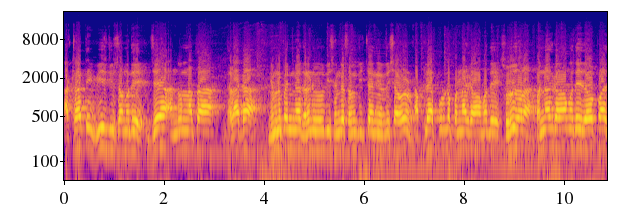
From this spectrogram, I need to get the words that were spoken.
अठरा ते वीस दिवसामध्ये जे आंदोलनाचा धडाका निम्नपन्न धरण विरोधी संघ समितीच्या निर्देशावरून आपल्या पूर्ण पन्नास गावामध्ये सुरू झाला. पन्नास गावामध्ये जवळपास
